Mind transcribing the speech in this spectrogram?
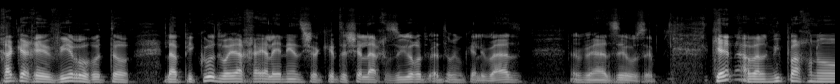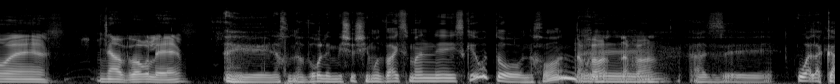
אחר כך העבירו אותו לפיקוד, והוא היה חי על העניין של הקטע של האחזויות והדברים כאלה, ואז, ואז זהו זה. כן, אבל מפה אנחנו אה, נעבור ל... אה, אנחנו נעבור למי ששמעון וייסמן אה, הזכיר אותו, נכון? נכון, אה, נכון. אז הוא על הקו.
